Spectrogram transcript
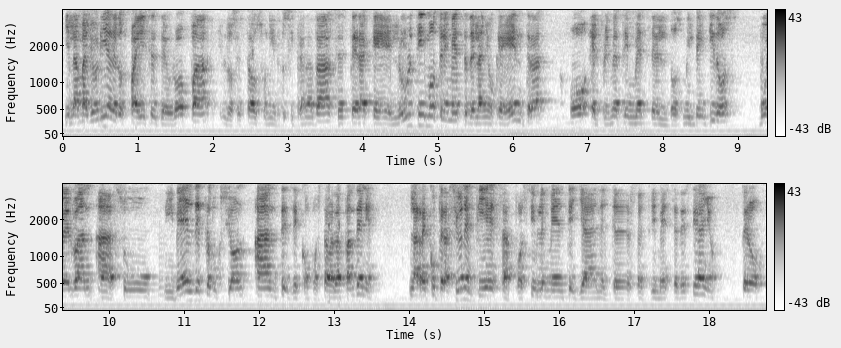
Y la mayoría de los países de Europa, los Estados Unidos y Canadá, se espera que el último trimestre del año que entra o el primer trimestre del 2022 vuelvan a su nivel de producción antes de cómo estaba la pandemia. La recuperación empieza posiblemente ya en el tercer trimestre de este año, pero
